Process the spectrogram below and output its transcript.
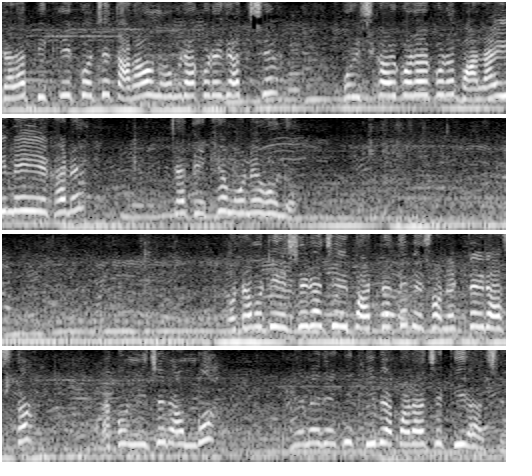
যারা পিকনিক করছে তারাও নোংরা করে যাচ্ছে। পরিষ্কার করার কোনো বালাই নেই এখানে, যা দেখে মনে হলো। মোটামুটি এসে গেছে এই পার্টটাতে বেশ অনেকটাই রাস্তা। এখন নিচে নামবো, নেমে দেখি কি ব্যাপার আছে, কি আছে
